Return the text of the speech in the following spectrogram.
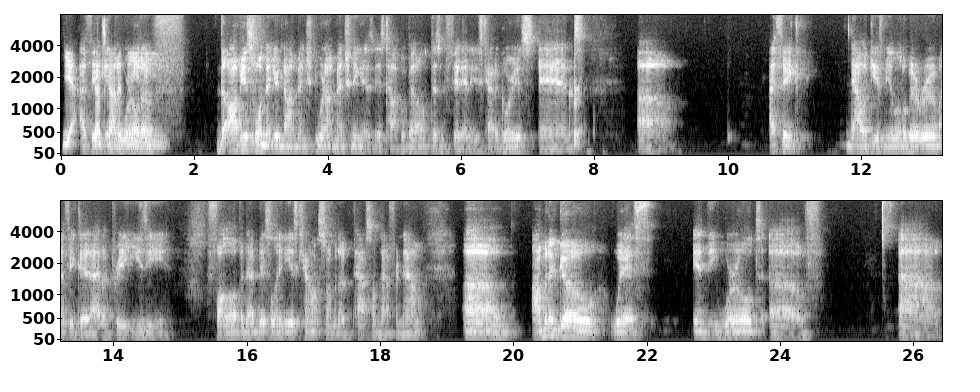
Yeah, I think that's in got to the be world the, of the obvious one that you're not mentioning, we're not mentioning is, is Taco Bell. Doesn't fit any of these categories, and um, I think now it gives me a little bit of room. I think I have a pretty easy follow up in that miscellaneous count, so I'm going to pass on that for now. Um, I'm going to go with in the world of um,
